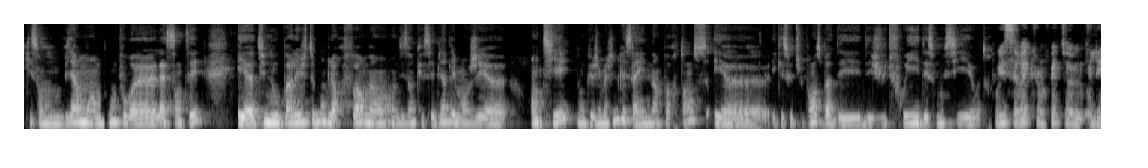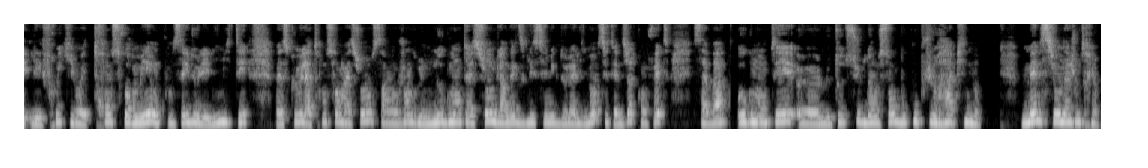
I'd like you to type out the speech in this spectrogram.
qui sont bien moins bons pour la santé. Et tu nous parlais justement de leur forme en, en disant que c'est bien de les manger entier. Donc j'imagine que ça a une importance. Et, euh, qu'est-ce que tu penses bah, des, jus de fruits, des smoothies et autres? Oui, c'est vrai qu'en fait, euh, les, fruits qui vont être transformés, on conseille de les limiter parce que la transformation, ça engendre une augmentation de l'index glycémique de l'aliment, c'est-à-dire qu'en fait, ça va augmenter euh, le taux de sucre dans le sang beaucoup plus rapidement même si on n'ajoute rien.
